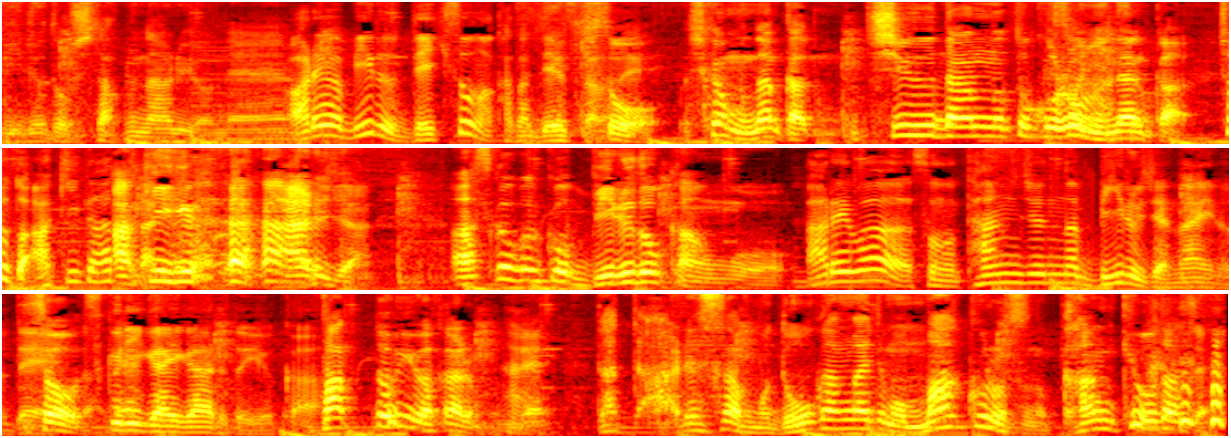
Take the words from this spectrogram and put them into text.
ビルドしたくなるよね。あれはビルできそうな形でですからね。う。しかもなんか中段のところになんかちょっと空きがあった空きがあるじゃんあそこがこうビルド感を。あれはその単純なビルじゃないので、ね。作りがいがあるというか。パッと見わかるもんね、はい。だってあれさもうどう考えてもマクロスの環境だぜ。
